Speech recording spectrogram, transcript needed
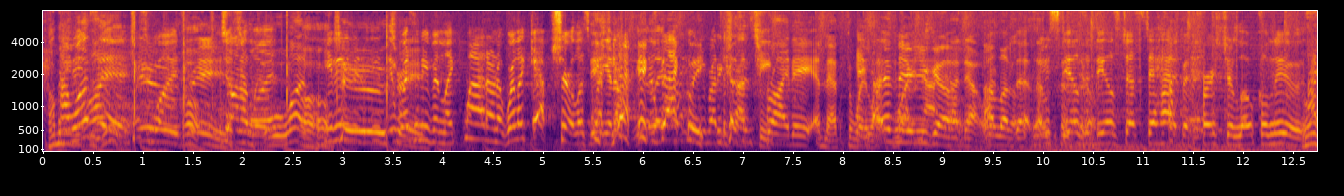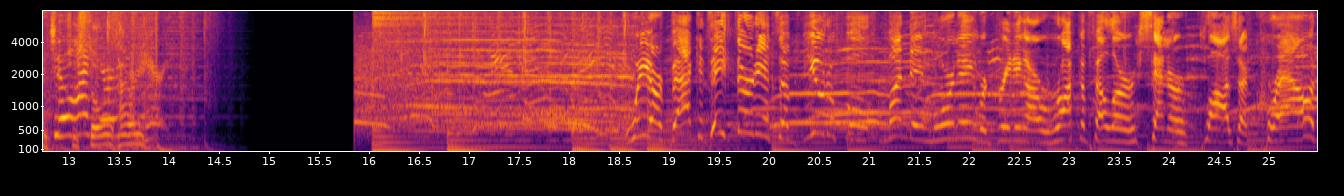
How How was it? Just one. Oh. Jonathan. One, He didn't two, it wasn't even like, well, I don't know. We're like, yeah, sure, let's bring it up. Like, exactly, the because it's. Friday and that's the way life And there you go. I know. I love that. New steals and deals just ahead, but first, your local news. Oh, Jill. she Hi, stole Harry. Harry. We are back. It's 8:30. It's a beautiful Monday morning. We're greeting our Rockefeller Center Plaza crowd.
